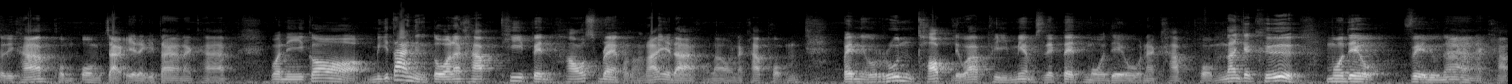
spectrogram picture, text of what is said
สวัสดีครับ ผมโอมจากเอ a กีตาร์นะครับ วันนี้ก็มีกีตาร์หนึ่งตัวนะครับ ที่เป็น House Brand ของทางร้านเอดาของเรานะครับผมเป็นรุ่นท็อปหรือว่า Premium Selected Model นะครับผมนั่นก็คือโมเดล v e l u n a นะครับ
